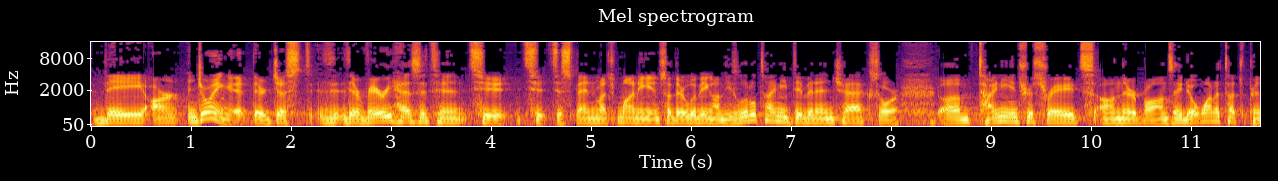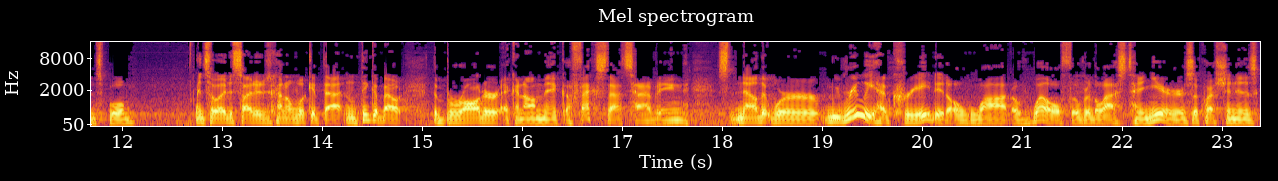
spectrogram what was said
they aren't enjoying it. They're just they're very hesitant to, to, to spend much money, and so they're living on these little tiny dividend checks or um, tiny interest rates on their bonds. They don't want to touch principal. And so I decided to kind of look at that and think about the broader economic effects that's having. Now that we're, we really have created a lot of wealth over the last 10 years, the question is,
